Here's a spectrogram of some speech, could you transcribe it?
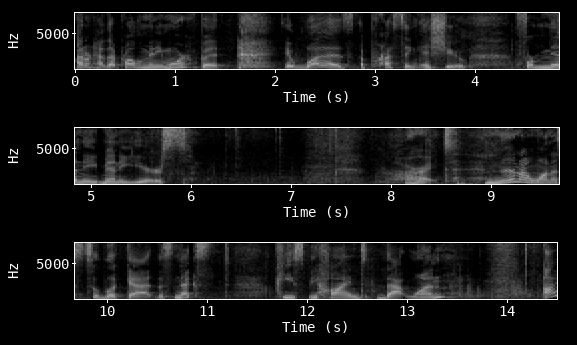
I don't have that problem anymore, but it was a pressing issue for many many years. All right, and then I want us to look at this next piece behind that one. I,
